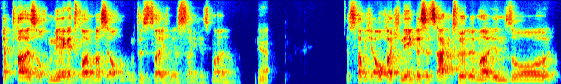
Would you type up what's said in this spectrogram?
Ich habe teilweise auch mehr geträumt, was ja auch ein gutes Zeichen ist, sage ich jetzt mal. Ja. Das habe ich auch. Ich nehme das jetzt aktuell immer in so,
